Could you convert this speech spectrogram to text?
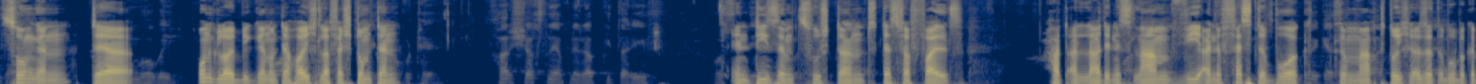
Zungen der Ungläubigen und der Heuchler verstummten. In diesem Zustand des Verfalls hat Allah den Islam wie eine feste Burg gemacht durch Hazrat Abu Bakr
